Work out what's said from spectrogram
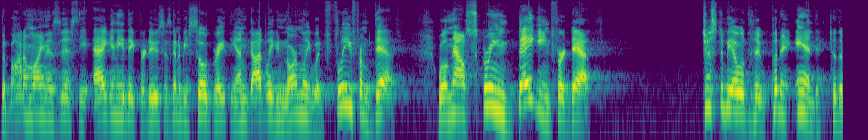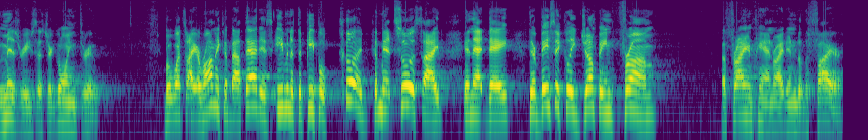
The bottom line is this the agony they produce is going to be so great, the ungodly who normally would flee from death will now scream begging for death just to be able to put an end to the miseries that they're going through. But what's ironic about that is even if the people could commit suicide in that day, they're basically jumping from a frying pan right into the fire.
